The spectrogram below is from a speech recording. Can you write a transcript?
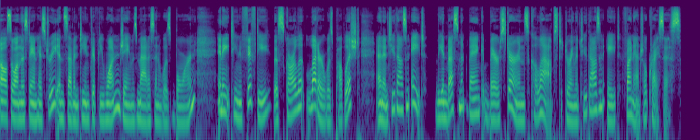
Also on this day in history, in 1751, James Madison was born. In 1850, The Scarlet Letter was published. And in 2008, the investment bank Bear Stearns collapsed during the 2008 financial crisis.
